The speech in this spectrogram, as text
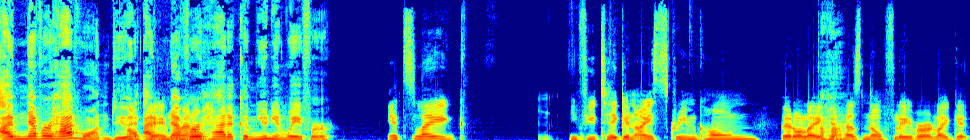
I've never had one, dude. Okay, I've never bueno. had a communion wafer. it's like if you take an ice cream cone, but like Uh-huh. it has no flavor, like it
